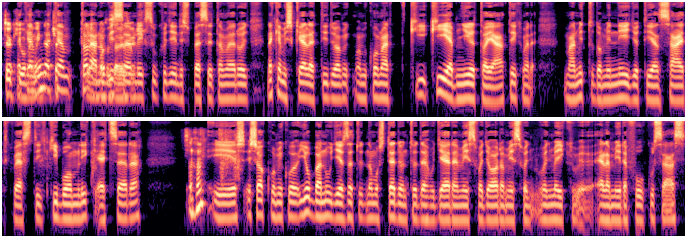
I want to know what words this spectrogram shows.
Tök jó, nekem, meg minden, nekem csak talán visszaemlékszünk, hogy én is beszéltem erről, hogy nekem is kellett idő, amikor már ki, kiebb nyílt a játék, mert már mit tudom én, négy-öt ilyen sidequest így kibomlik egyszerre, uh-huh. és, és akkor, mikor jobban úgy érzed, hogy na most te döntöd -e, hogy erre mész, vagy arra mész, vagy, vagy melyik elemére fókuszálsz,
